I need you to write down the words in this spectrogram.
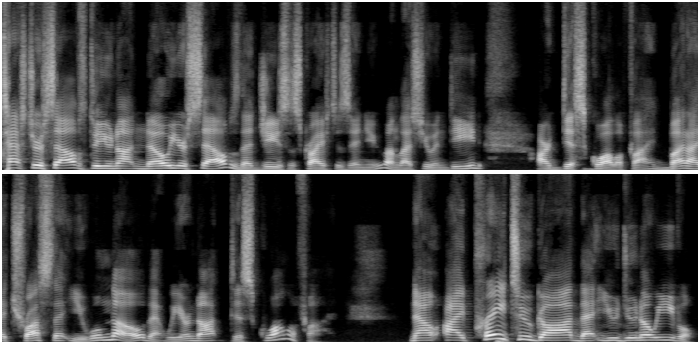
Test yourselves. Do you not know yourselves that Jesus Christ is in you, unless you indeed are disqualified? But I trust that you will know that we are not disqualified. Now, I pray to God that you do no evil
